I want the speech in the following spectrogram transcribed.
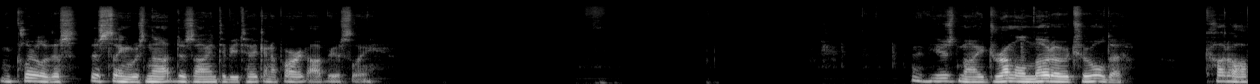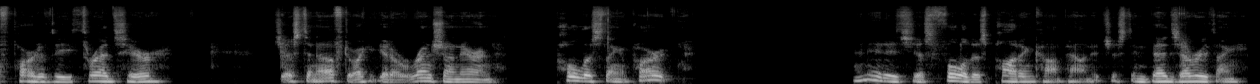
And clearly this, this thing was not designed to be taken apart, obviously. I've used my Dremel Moto tool to cut off part of the threads here, just enough to I could get a wrench on there and pull this thing apart. And it is just full of this potting compound. It just embeds everything.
